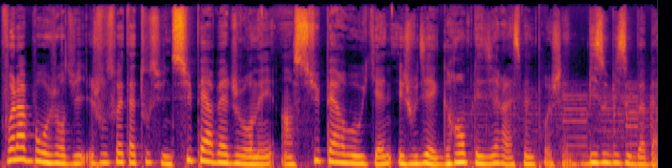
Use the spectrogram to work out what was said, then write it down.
Voilà pour aujourd'hui. Je vous souhaite à tous une super belle journée, un super beau week-end et je vous dis avec grand plaisir à la semaine prochaine. Bisous bisous, bye bye.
